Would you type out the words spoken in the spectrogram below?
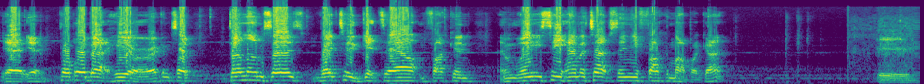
Yeah, yeah, probably about here, I reckon. So, don't let him say, wait till he gets out and fucking, and when you see hammer taps, then you fuck him up, okay? Yeah.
